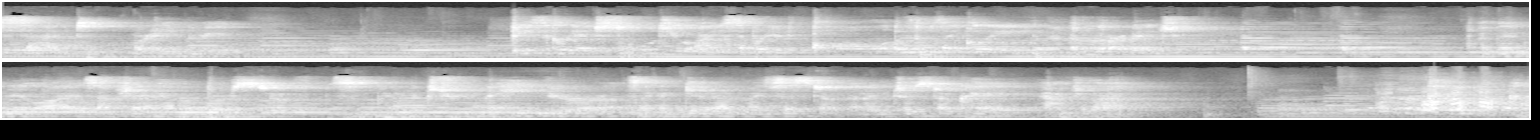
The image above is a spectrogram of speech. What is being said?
Upset or angry. Basically, I just told you I separated all of the recycling from garbage. And then realize after I have a burst of some kind of extreme behavior, it's like I get it out of my system and I'm just okay after that.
